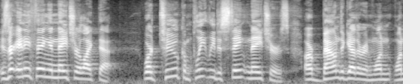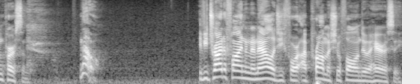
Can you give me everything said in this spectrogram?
Is there anything in nature like that? Where two completely distinct natures are bound together in one, one person? No. If you try to find an analogy for it, I promise you'll fall into a heresy.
